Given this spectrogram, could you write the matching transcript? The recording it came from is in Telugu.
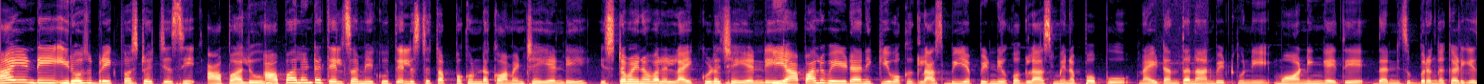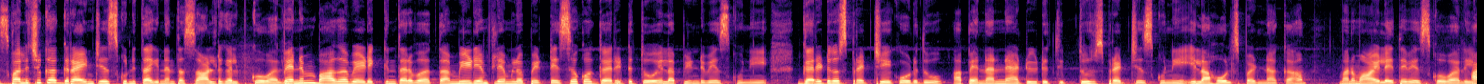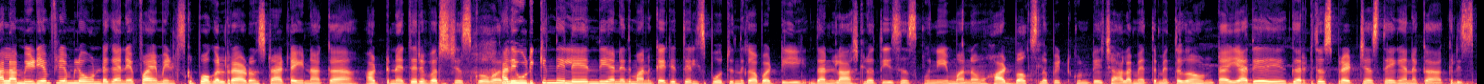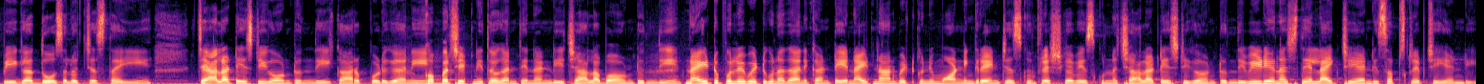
హాయ్ అండి. ఈరోజు బ్రేక్ఫాస్ట్ వచ్చేసి ఆపాలు. ఆపాలంటే తెలుసా మీకు? తెలిస్తే తప్పకుండా కామెంట్ చేయండి. ఇష్టమైన వాళ్ళు లైక్ కూడా చేయండి. ఈ ఆపాలు వేయడానికి ఒక గ్లాస్ బియ్య పిండి ఒక గ్లాస్ మినప్పప్పు నైట్ అంతా నానబెట్టుకుని మార్నింగ్ అయితే దాన్ని శుభ్రంగా కడిగేసి పలుచుగా గ్రైండ్ చేసుకుని తగినంత సాల్ట్ కలుపుకోవాలి. పెనం బాగా వేడెక్కిన తర్వాత మీడియం ఫ్లేమ్లో పెట్టేసి ఒక గరిటతో ఇలా పిండి వేసుకుని గరిటతో స్ప్రెడ్ చేయకూడదు. ఆ పెనాన్ని అటు ఇటు తిప్పుతూ స్ప్రెడ్ చేసుకుని ఇలా హోల్స్ పడినాక మనం ఆయిల్ అయితే వేసుకోవాలి. అలా మీడియం ఫ్లేమ్లో ఉండగానే ఫైవ్ మినిట్స్కు పొగలు రావడం స్టార్ట్ అయినాక అట్టునైతే రివర్స్ చేసుకోవాలి. అది ఉడికింది లేనిది అనేది మనకైతే తెలిసిపోతుంది కాబట్టి దాన్ని లాస్ట్లో తీసేసుకుని మనం హాట్ బాక్స్లో పెట్టుకుంటే చాలా మెత్త మెత్తగా ఉంటాయి. అదే గరిటితో స్ప్రెడ్ చేస్తే గనక క్రిస్పీగా దోశలు వచ్చేస్తాయి. చాలా టేస్టీగా ఉంటుంది. కారప్పొడి కానీ కొబ్బరి చట్నీతో కానీ తినండి. చాలా బాగుంటుంది. నైట్ పులియబెట్టుకున్న దానికంటే నైట్ నానబెట్టుకుని మార్నింగ్ గ్రైండ్ చేసుకుని ఫ్రెష్గా వేసుకున్న చాలా టేస్టీగా ఉంటుంది. వీడియో నచ్చితే లైక్ చేయండి సబ్స్క్రైబ్ చేయండి.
